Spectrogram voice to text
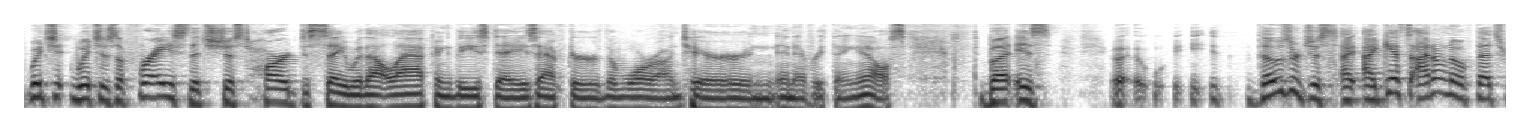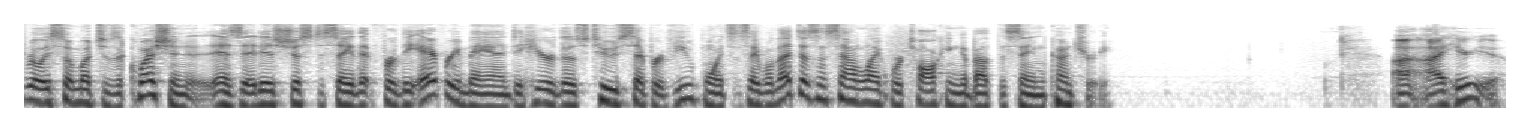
which which is a phrase that's just hard to say without laughing these days after the war on terror and, and everything else. But is those are just I, I, guess i don't know if that's really so much as a question as it is just to say that for the everyman to hear those two separate viewpoints and say well that doesn't sound like we're talking about the same country. I, I hear you.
